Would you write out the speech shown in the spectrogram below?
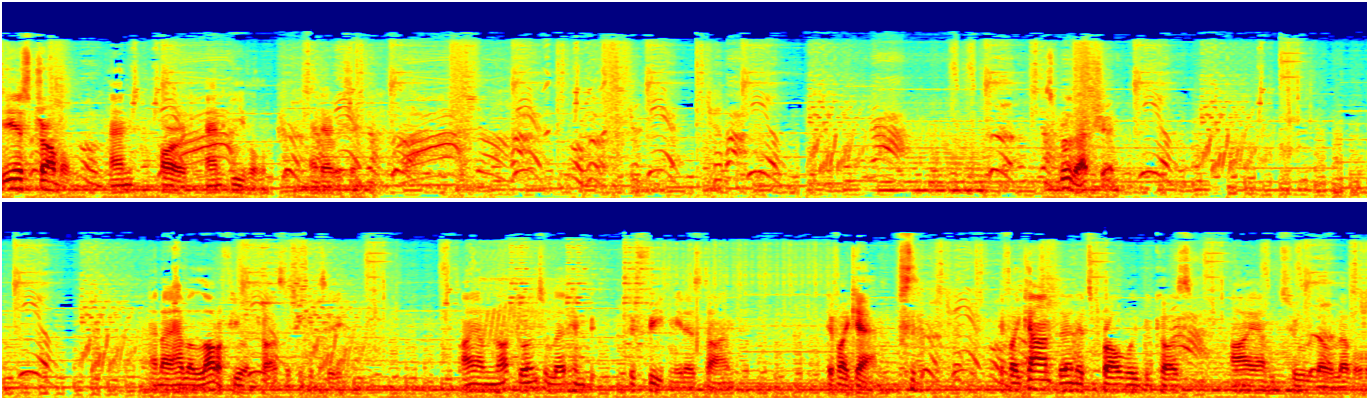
He is trouble, and hard, and evil, and everything. Screw that shit. And I have a lot of healing cards, as you can see. I am not going to let him defeat me this time. If I can. if I can't, then it's probably because I am too low level.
